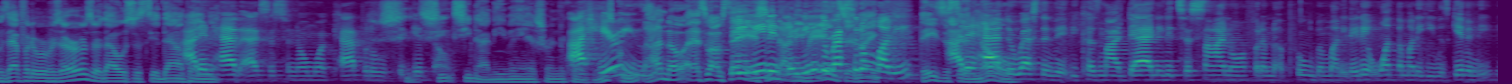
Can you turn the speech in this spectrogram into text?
was that for the reserves or that was just your down payment? I didn't have access to no more capital to get she, them. she not even answering the question. I hear cool. you. I know. That's what I'm They saying. She needed, not they even needed the rest of the. Like, money. They just I didn't no. have the rest of it because my dad needed to sign on for them to approve the money. They didn't want the money he was giving me.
